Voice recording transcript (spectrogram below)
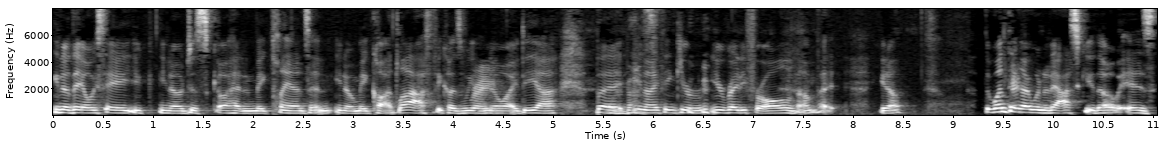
you know, they always say, you, you know, just go ahead and make plans and, you know, make God laugh because we right. have no idea. But, you know, I think you're, you're ready for all of them. But, you know, the one thing I wanted to ask you though is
